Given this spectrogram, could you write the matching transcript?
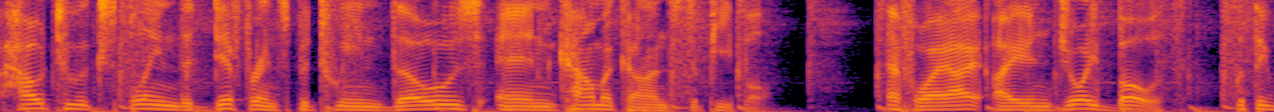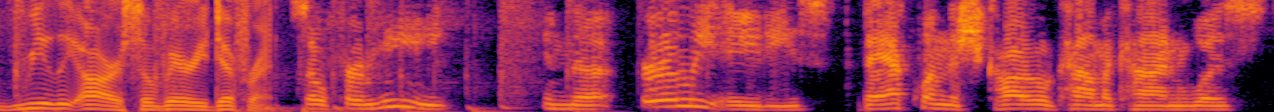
how to explain the difference between those and Comic Cons to people. FYI, I enjoy both, but they really are so very different. So for me, in the early 80s, back when the Chicago Comic Con was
